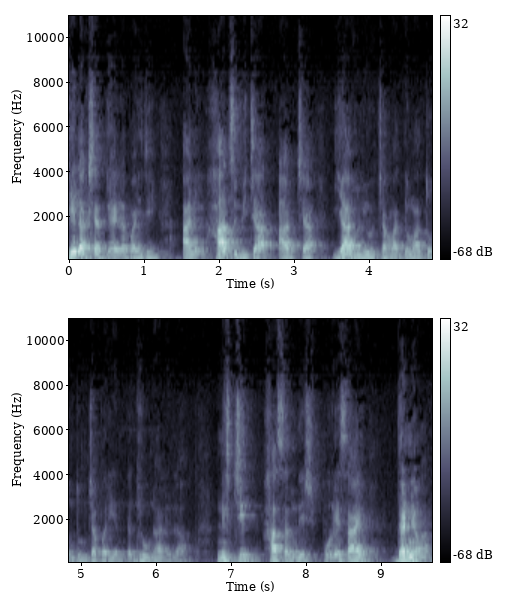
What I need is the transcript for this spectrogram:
हे लक्षात घ्यायला पाहिजे. आणि हाच विचार आजच्या या व्हिडिओच्या माध्यमातून तुमच्यापर्यंत घेऊन आलेलो आहोत. निश्चित हा संदेश पुरेसा आहे. धन्यवाद.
